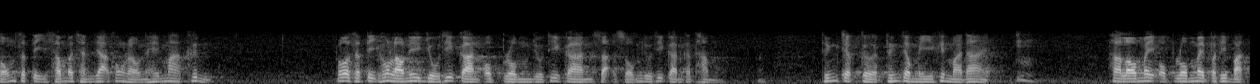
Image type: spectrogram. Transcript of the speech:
สมสติสัมปชัญญะของเราให้มากขึ้น เพราะสติของเรานี่อยู่ที่การอบรมอยู่ที่การสะสมอยู่ที่การกระทำถึงจะเกิดถึงจะมีขึ้นมาได้ ถ้าเราไม่อบรมไม่ปฏิบัติ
